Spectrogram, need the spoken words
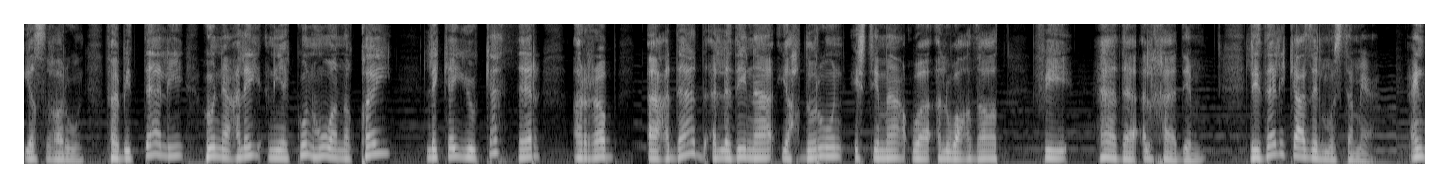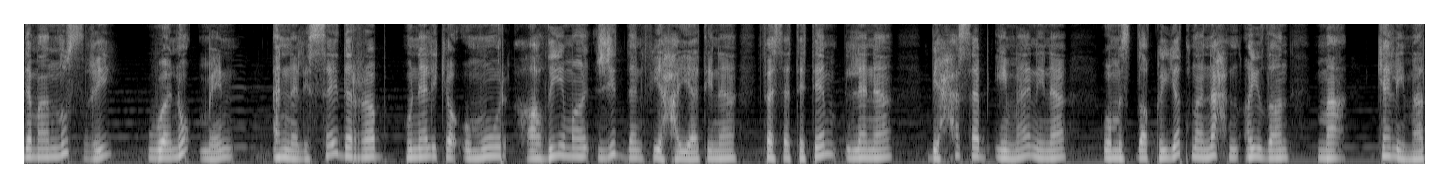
يصغرون. فبالتالي هنا عليه أن يكون هو نقي لكي يكثر الرب أعداد الذين يحضرون اجتماع والوعظات في هذا الخادم. لذلك عز المستمع عندما نصغي ونؤمن أن للسيد الرب هنالك أمور عظيمة جدا في حياتنا فستتم لنا بحسب إيماننا ومصداقيتنا نحن أيضا مع كلمة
